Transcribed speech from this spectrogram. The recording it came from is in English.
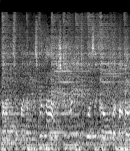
the minds of my hands were lashed and ran towards the goal of a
